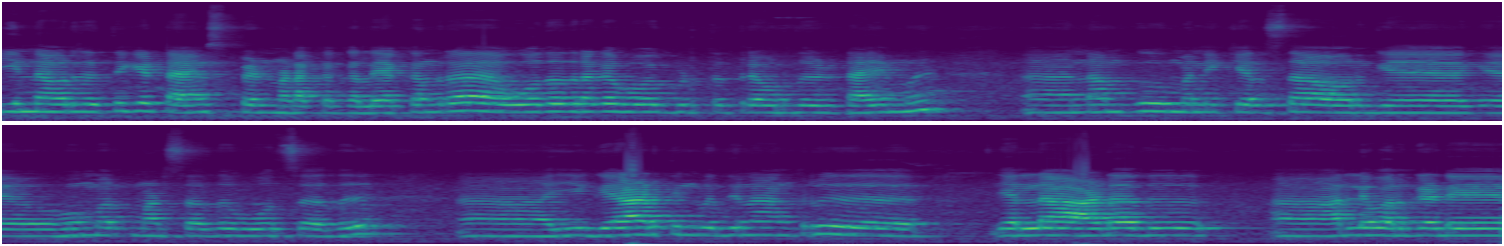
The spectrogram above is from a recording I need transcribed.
ಇನ್ನು ಅವ್ರ ಜೊತೆಗೆ ಟೈಮ್ ಸ್ಪೆಂಡ್ ಮಾಡೋಕ್ಕಾಗಲ್ಲ. ಯಾಕಂದ್ರೆ ಓದೋದ್ರಾಗೆ ಹೋಗಿಬಿಡ್ತೈತ್ರಿ ಅವ್ರದ್ದು ಟೈಮ್ ನಮಗೂ ಮನೆ ಕೆಲಸ, ಅವ್ರಿಗೆ ಹೋಮ್ವರ್ಕ್ ಮಾಡಿಸೋದು, ಓದಿಸೋದು. ಈಗ ಎರಡು ತಿಂಗಳ ದಿನ ಅಂಕ್ರ ಎಲ್ಲ ಆಡೋದು. ಅಲ್ಲೇ ಹೊರಗಡೆ,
